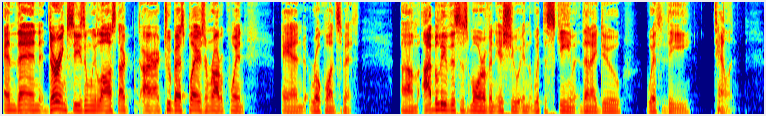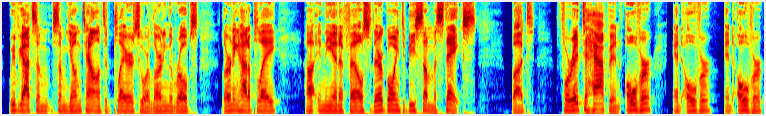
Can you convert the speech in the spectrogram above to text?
And then during season, we lost our, our, two best players in Robert Quinn and Roquan Smith. Um, I believe this is more of an issue in with the scheme than I do with the talent. We've got some some young talented players who are learning the ropes, learning how to play uh, in the NFL. So there are going to be some mistakes, but for it to happen over and over and over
